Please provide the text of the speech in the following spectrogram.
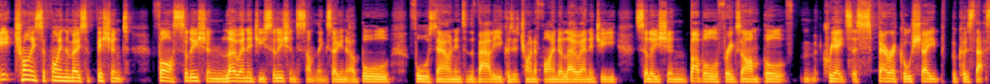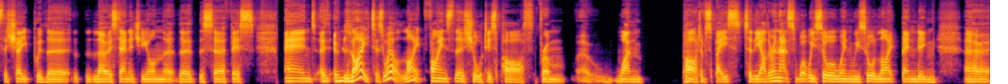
it tries to find the most efficient fast solution, low energy solution to something. So, you know, a ball falls down into the valley because it's trying to find a low energy solution. Bubble, for example, creates a spherical shape because that's the shape with the lowest energy on the, the, the surface. And uh, light as well. Light finds the shortest path from uh, one part of space to the other. And that's what we saw when we saw light bending uh,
